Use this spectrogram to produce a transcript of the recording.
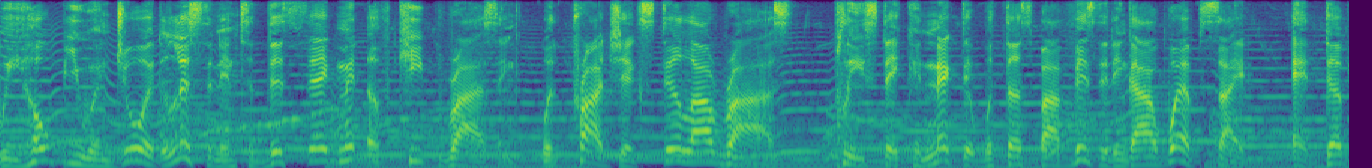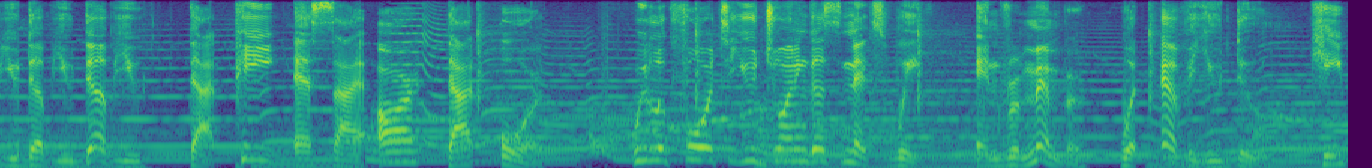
We hope you enjoyed listening to this segment of Keep Rising with Project Still I Rise. Please stay connected with us by visiting our website at www.psir.org. We look forward to you joining us next week. And remember, whatever you do, keep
